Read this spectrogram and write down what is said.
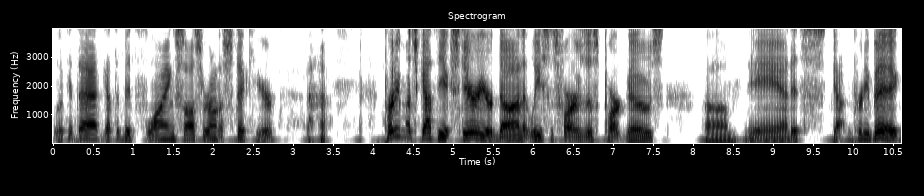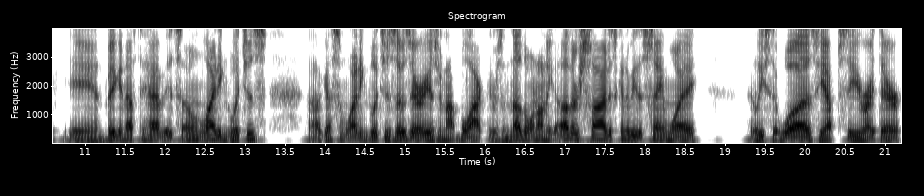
Look at that. Got the big flying saucer on a stick here. Pretty much got the exterior done, at least as far as this part goes. Um, and it's gotten pretty big, and big enough to have its own lighting glitches. Uh, got some lighting glitches. Those areas are not black. There's another one on the other side. It's going to be the same way. At least it was. Yep, see right there.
